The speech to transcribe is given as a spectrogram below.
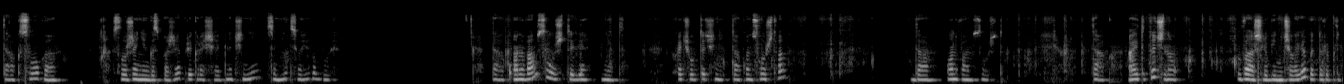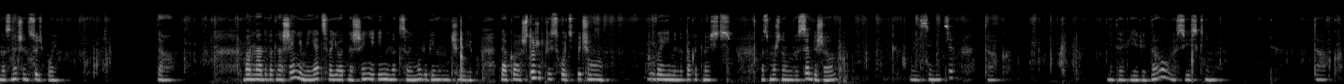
Так, слуга. Служение госпоже прекращать. Начни ценить свою любовь. Так, он вам служит или нет? Хочу уточнить. Так, он служит вам? Да, он вам служит. Так, а это точно ваш любимый человек, который предназначен судьбой? Да. Вам надо в отношении менять свое отношение именно к своему любимому человеку. Так, а что же происходит? Почему вы именно так относитесь? Возможно, он вас обижал. Ой, извините. Так, недоверие, да, у вас есть к нему? Так,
